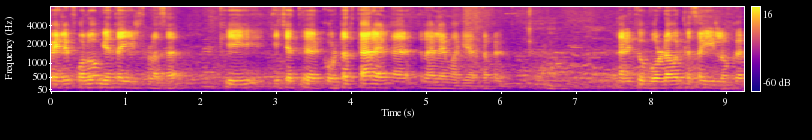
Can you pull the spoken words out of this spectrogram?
पहिले फॉलोअप घेता येईल थोडासा की याच्यात कोर्टात का राह राहिला आहे मागे आत्तापर्यंत आणि तो बोर्डावर कसा येईल लवकर?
